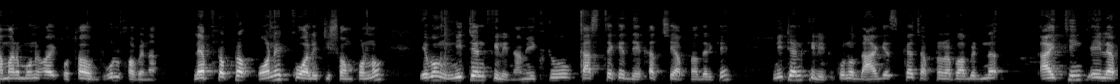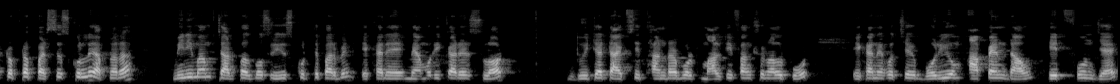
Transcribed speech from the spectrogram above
আমার মনে হয় কোথাও ভুল হবে না। ল্যাপটপটা অনেক কোয়ালিটি সম্পন্ন এবং নিট অ্যান্ড ক্লিন আমি একটু কাছ থেকে দেখাচ্ছি আপনাদেরকে। নিট অ্যান্ড ক্লিন কোনো দাগ স্ক্র্যাচ আপনারা পাবেন না। আই থিঙ্ক এই ল্যাপটপটা পারচেস করলে আপনারা মিনিমাম চার পাঁচ বছর ইউজ করতে পারবেন। এখানে মেমোরি কার্ডের স্লট দুইটা type C Thunderbolt multi functional port এখানে হচ্ছে volume up and down headphone jack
